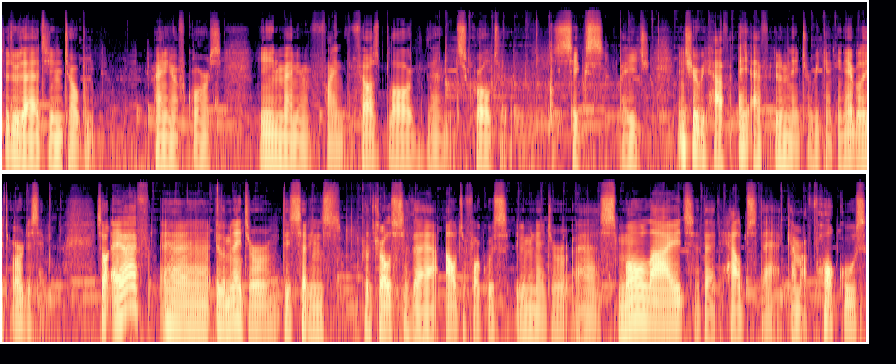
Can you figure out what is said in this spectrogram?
To do that you need to open menu of course. In menu find the first blog, then scroll to 6 page and here we have AF Illuminator. We can enable it or disable. So AF uh, Illuminator, these settings controls the autofocus illuminator, a small light that helps the camera focus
